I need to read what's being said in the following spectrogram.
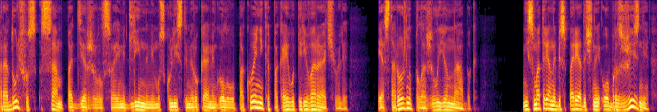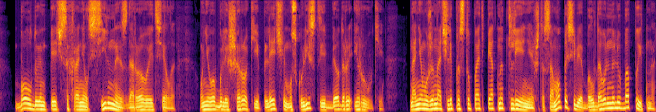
Радульфус сам поддерживал своими длинными мускулистыми руками голову покойника, пока его переворачивали, и осторожно положил ее на бок. Несмотря на беспорядочный образ жизни, Болдуин Печь сохранил сильное, здоровое тело. У него были широкие плечи, мускулистые бедра и руки – на нем уже начали проступать пятна тления, что само по себе было довольно любопытно.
